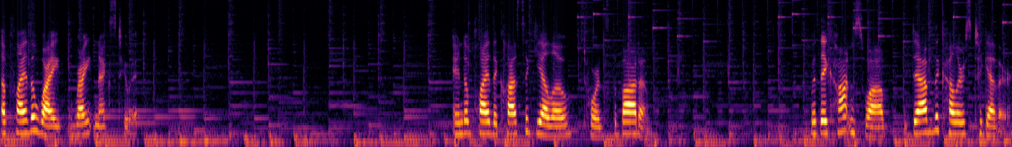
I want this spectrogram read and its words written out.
Apply the white right next to it. And apply the classic yellow towards the bottom. With a cotton swab, dab the colors together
